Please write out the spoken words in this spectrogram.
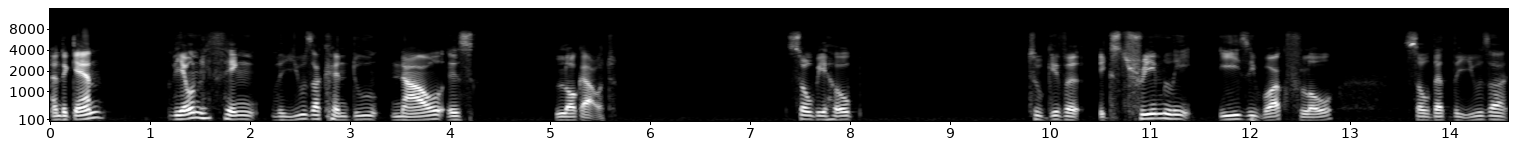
And again, the only thing the user can do now is log out. So we hope to give an extremely easy workflow so that the user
